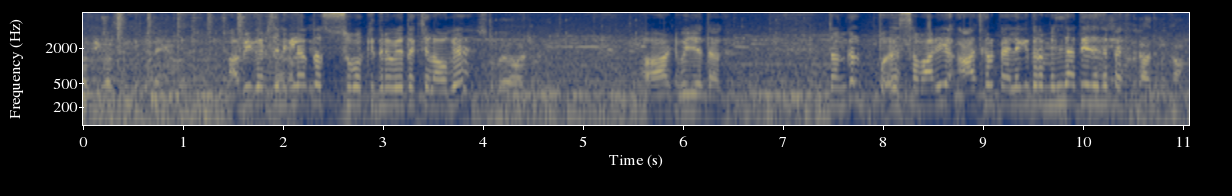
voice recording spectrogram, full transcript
अभी घर से निकले हैं अभी घर से निकले आप तो सुबह कितने बजे तक चलाओगे? सुबह आठ बजे। आठ बजे तक। तो अंकल सवारी आजकल पहले की तरह मिल जाती है जैसे पहले रात में काम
